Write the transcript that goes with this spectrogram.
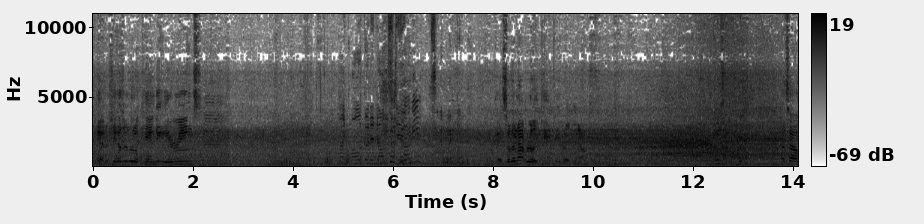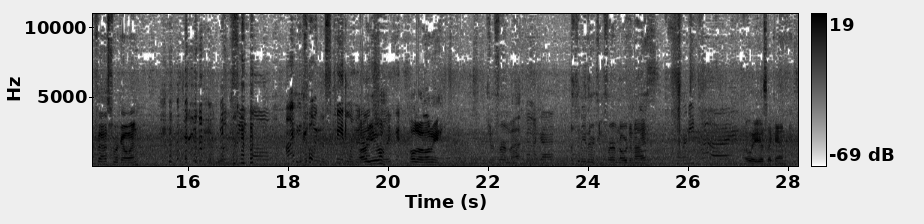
Look at her. She has her little candy earrings. Like all good adults do. Okay, so they're not really candy, but you know. That's how fast we're going. I'm going the speed limit. Are you? actually. Hold on, let me confirm that. Oh my god. I can neither confirm nor deny. 45. Oh wait, yes I can.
